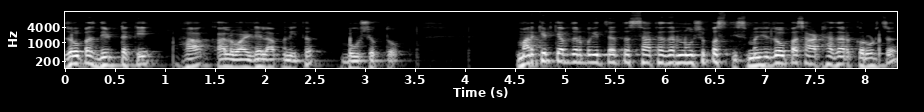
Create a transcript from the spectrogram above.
जवळपास दीड टक्के हा काल वाढलेला आपण इथं बघू शकतो. मार्केट कॅप जर बघितलं तर सात हजार नऊशे पस्तीस म्हणजे जवळपास आठ हजार करोडचं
